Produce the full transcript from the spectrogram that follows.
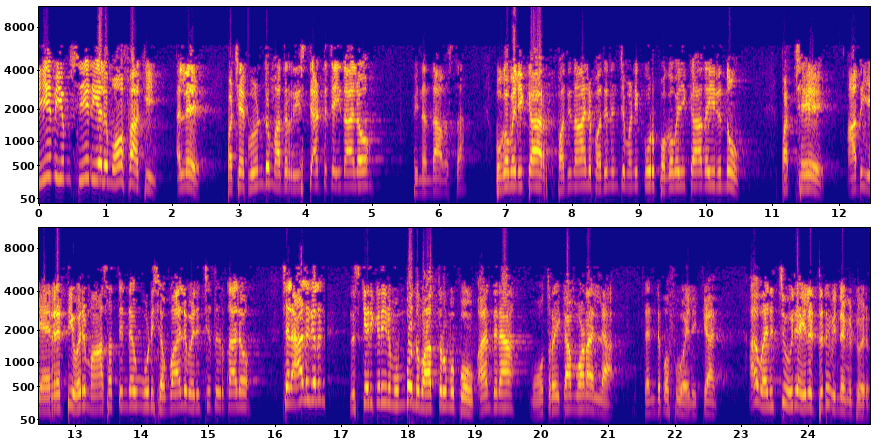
ടിവിയും സീരിയലും ഓഫാക്കി അല്ലേ? പക്ഷെ വീണ്ടും അത് റീസ്റ്റാർട്ട് ചെയ്താലോ? പിന്നെന്താ അവസ്ഥ? പുകവലിക്കാർ പതിനാല് പതിനഞ്ച് മണിക്കൂർ പുകവലിക്കാതെ ഇരുന്നു പക്ഷേ അത് ഇരട്ടി ഒരു മാസത്തിന്റെ കൂടി ചെവ്വാൽ വലിച്ചു തീർത്താലോ? ചില ആളുകൾ നിസ്കരിക്കുന്നതിന് മുമ്പ് ഒന്ന് ബാത്റൂമിൽ പോവും. അതെന്തിനാ? മൂത്രയിക്കാൻ പോണല്ല രണ്ട് പഫ് വലിക്കാൻ. ആ വലിച്ചു അതിലിട്ടിട്ട് പിന്നെ അങ്ങോട്ട് വരും.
